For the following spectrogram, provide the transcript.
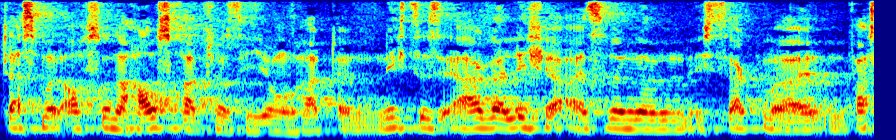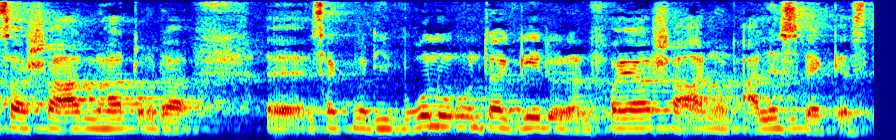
dass man auch so eine Hausratversicherung hat. Denn nichts ist ärgerlicher, als wenn man, ich sag mal, einen Wasserschaden hat oder äh, ich sag mal, die Wohnung untergeht oder ein Feuerschaden und alles weg weg ist.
